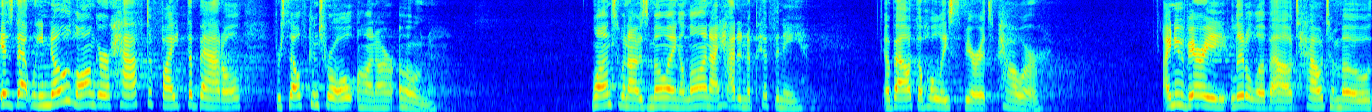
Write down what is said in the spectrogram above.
is that we no longer have to fight the battle for self control on our own. Once, when I was mowing a lawn, I had an epiphany about the Holy Spirit's power. I knew very little about how to mow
